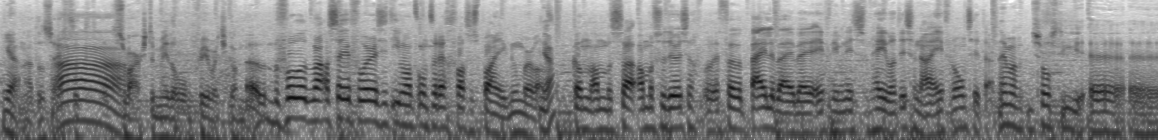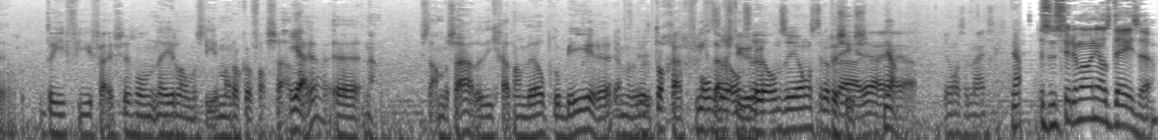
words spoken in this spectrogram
Ja. Nou, dat is echt Ah. het, het zwaarste middel ongeveer wat je kan doen. Eh, bijvoorbeeld, maar als stel je voor, er zit iemand onterecht vast in Spanje, ik noem maar wat. Ja. Kan de ambassa- ambassadeur zich even peilen bij, bij een van die ministers van hé, hey, wat is er nou? Een van ons zit daar. Nee, maar zoals die eh, eh, drie, vier, vijf, 600 Nederlanders die in Marokko vastzaten. Ja. Hè? Eh, nou, dus de ambassade die gaat dan wel proberen. en we willen toch graag vliegtuig Onze, sturen. onze, onze jongens terughalen. Precies, Ja, ja, ja. ja. Jongens en meisjes. Dus een ceremonie als deze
